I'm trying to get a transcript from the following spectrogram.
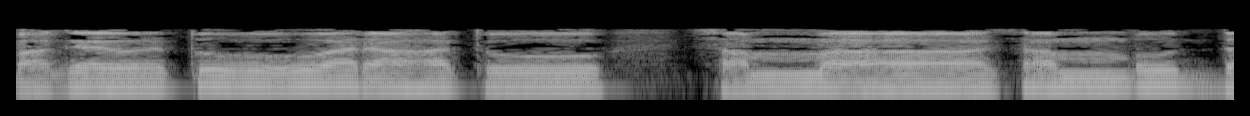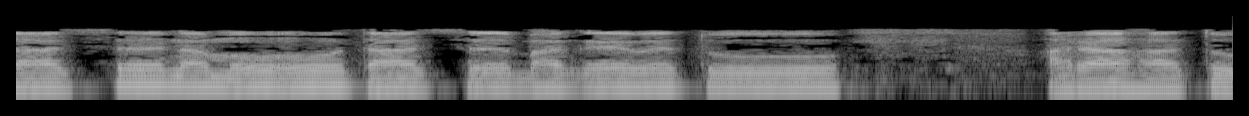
භගවතු අරහතෝ සම්මා සම්බුද්දස්ස නමෝ තස්ස භගවතු අරහතු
